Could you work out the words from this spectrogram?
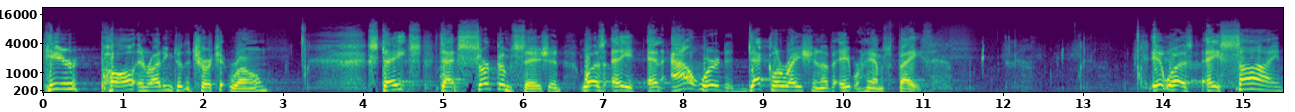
Here, Paul, in writing to the church at Rome, states that circumcision was a, an outward declaration of Abraham's faith. It was a sign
